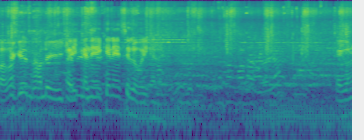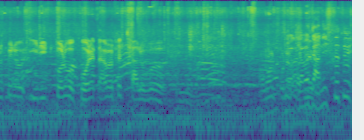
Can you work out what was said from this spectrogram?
পাবো। এইখানে এইখানে এখানে এসে নেব এইখানে এগুলো ফের এডিট করব করে তারপর ফের ছাড়বো। আমার ফোনে জানিস তো তুই।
